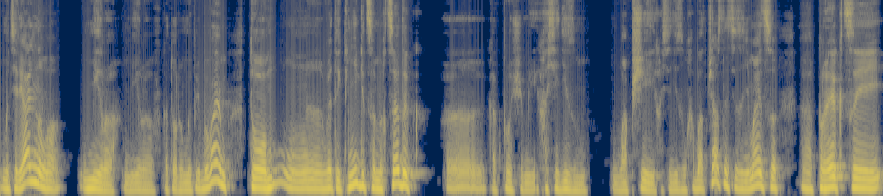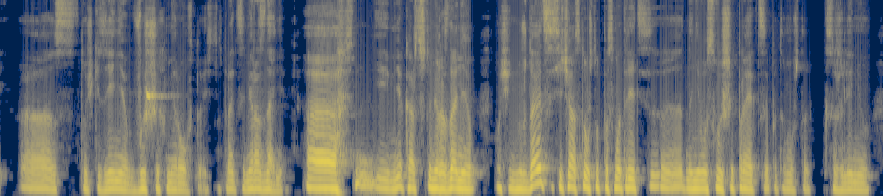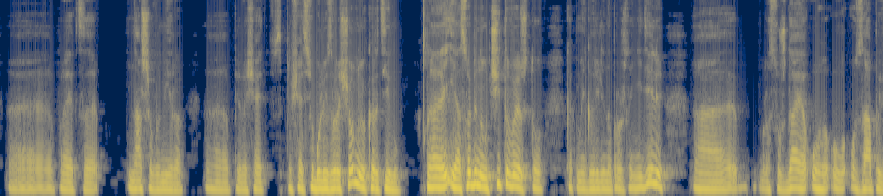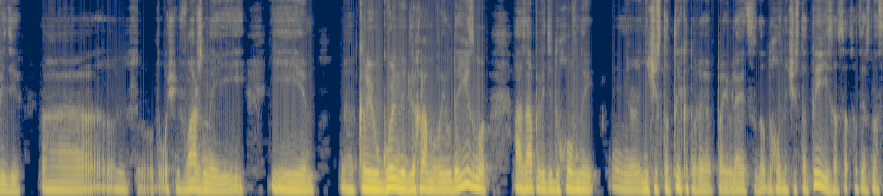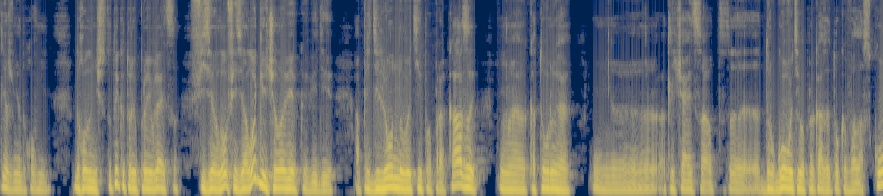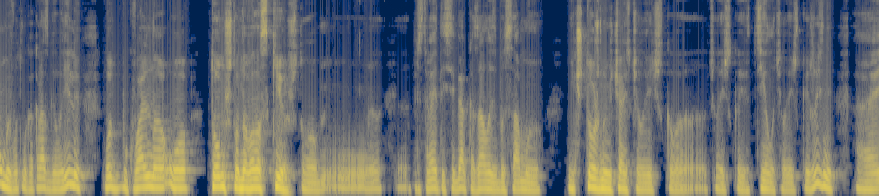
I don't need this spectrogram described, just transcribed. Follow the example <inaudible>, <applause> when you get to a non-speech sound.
материального мира, мира, в котором мы пребываем, то в этой книге Цамых Цедек, как, впрочем, и хасидизм вообще и хасидизм Хаббат в частности, занимается э, проекцией э, с точки зрения высших миров, то есть проекцией мироздания. Э, и мне кажется, что мироздание очень нуждается сейчас в том, чтобы посмотреть на него с высшей проекции, потому что, к сожалению, проекция нашего мира превращает, превращает все более извращенную картину. И особенно учитывая, что, как мы и говорили на прошлой неделе, рассуждая о, о, о заповеди, э, очень важной и, и э, краеугольной для храмового иудаизма, о заповеди духовной нечистоты, которая проявляется, духовной чистоты и, соответственно, отслеживание духовной, духовной нечистоты, которая проявляется в физиологии человека в виде определенного типа проказы, которая Э, отличается от э, другого типа проказа только волоском. И вот мы как раз говорили вот буквально о том, что на волоске, что э, представляет из себя, казалось бы, самую ничтожную часть человеческого, человеческого тела, человеческой жизни,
